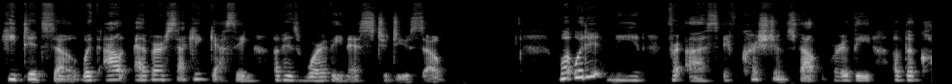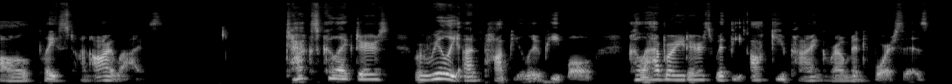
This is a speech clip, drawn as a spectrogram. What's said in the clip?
he did so without ever second guessing of his worthiness to do so. What would it mean for us if Christians felt worthy of the call placed on our lives? Tax collectors were really unpopular people, collaborators with the occupying Roman forces.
